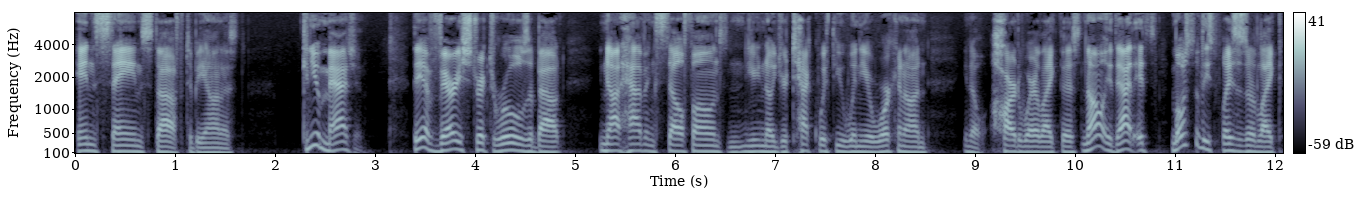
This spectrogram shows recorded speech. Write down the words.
Insane stuff, to be honest. Can you imagine? They have very strict rules about not having cell phones and you know your tech with you when you're working on you know hardware like this. Not only that, it's most of these places are like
